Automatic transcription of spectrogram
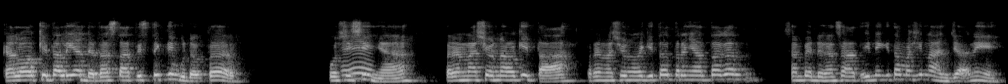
kalau kita lihat data statistik nih Bu dokter, posisinya hmm tren nasional kita, tren nasional kita ternyata kan sampai dengan saat ini kita masih nanjak nih.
